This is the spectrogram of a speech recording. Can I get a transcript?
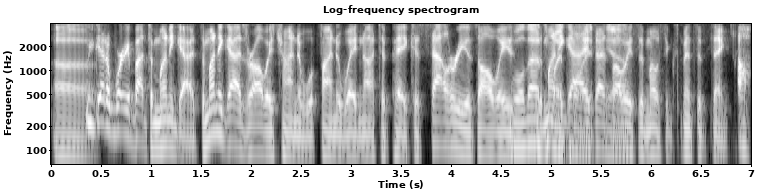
Uh, we got to worry about the money guys. The money guys are always trying to w- find a way not to pay because salary is always Well, that's the money my guys. point, That's yeah. always the most expensive thing. Oh,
